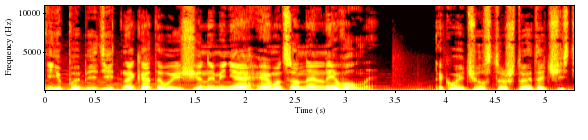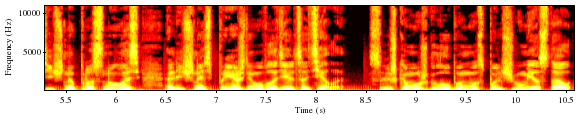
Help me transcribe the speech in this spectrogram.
и победить накатывающие на меня эмоциональные волны. Такое чувство, что это частично проснулась личность прежнего владельца тела. Слишком уж глупым и вспыльчивым я стал,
